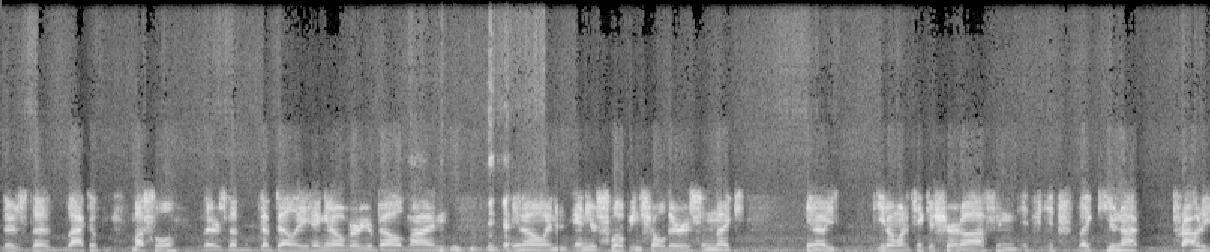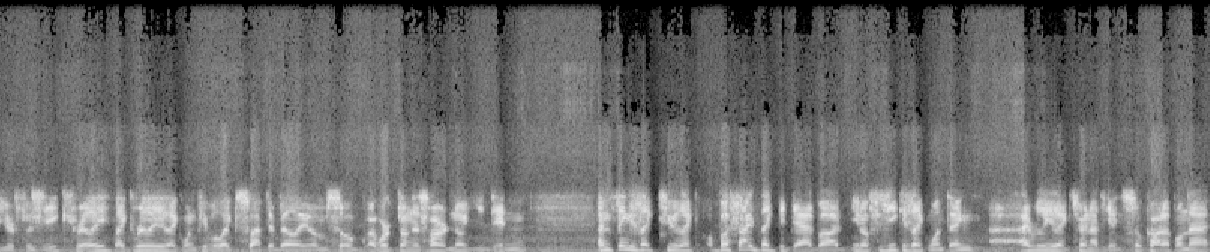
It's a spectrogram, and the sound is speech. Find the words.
there's the lack of muscle. There's the, the belly hanging over your belt line, you know, and, and your sloping shoulders. And like, you know, you, you don't want to take your shirt off, and it's it's like you're not proud of your physique, really. Like really, like when people like slap their belly, I'm so I worked on this hard. No, you didn't. And the thing is like too, like besides like the dad bod, you know, physique is like one thing. I really like try not to get so caught up on that.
